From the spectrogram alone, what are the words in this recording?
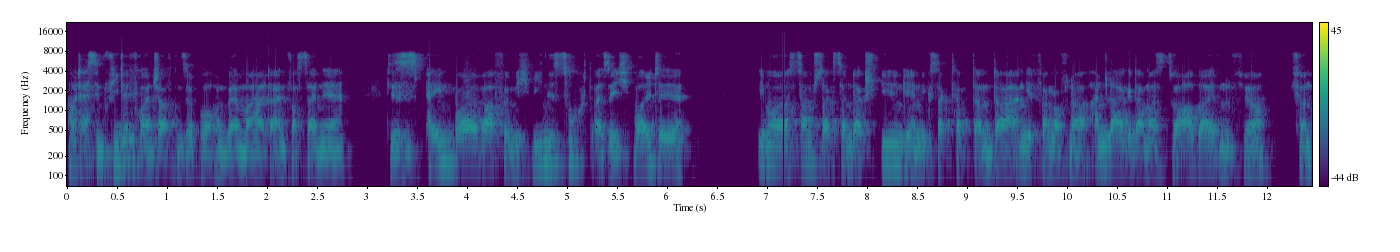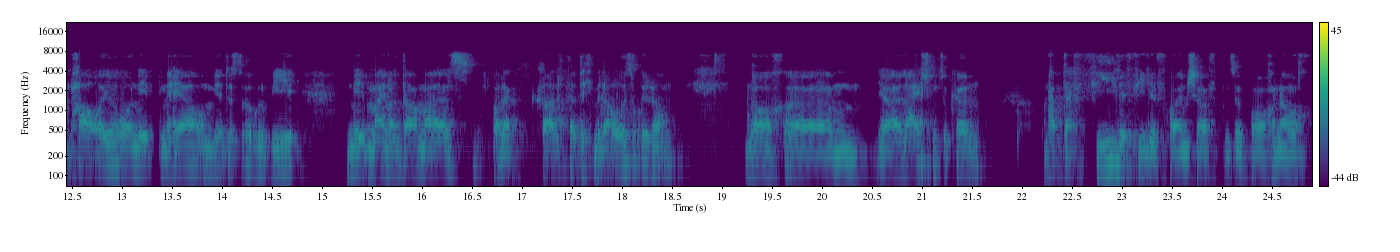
Aber da sind viele Freundschaften zerbrochen, weil man halt einfach seine, dieses Paintball war für mich wie eine Sucht. Also ich wollte immer Samstag, Sonntag spielen gehen. Wie gesagt, habe dann da angefangen, auf einer Anlage damals zu arbeiten für, für ein paar Euro nebenher, um mir das irgendwie neben meiner damals, ich war da gerade fertig mit der Ausbildung, noch ähm, ja, leisten zu können. Und habe da viele, viele Freundschaften zerbrochen. Auch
